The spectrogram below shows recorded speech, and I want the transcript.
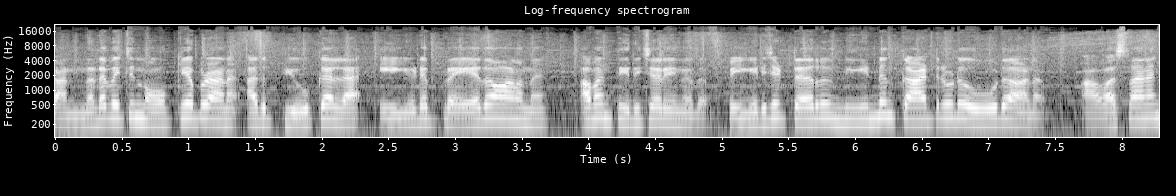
കണ്ണട വെച്ച് നോക്കിയപ്പോഴാണ് അത് പ്യൂക്കല്ല എയുടെ പ്രേതമാണെന്ന് അവൻ തിരിച്ചറിയുന്നത്. പേടിച്ച് ടെറർ വീണ്ടും കാട്ടിലൂടെ ഓടുകയാണ്. അവസാനം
